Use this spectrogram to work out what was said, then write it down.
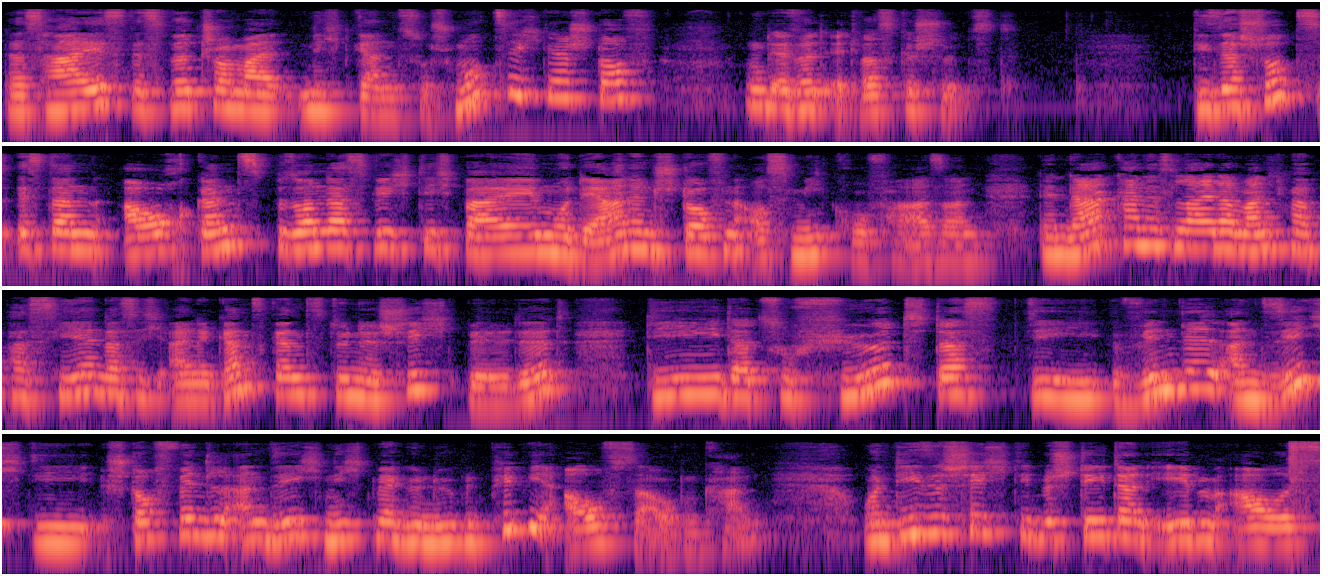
Das heißt, es wird schon mal nicht ganz so schmutzig, der Stoff, und er wird etwas geschützt. Dieser Schutz ist dann auch ganz besonders wichtig bei modernen Stoffen aus Mikrofasern. Denn da kann es leider manchmal passieren, dass sich eine ganz, ganz dünne Schicht bildet, die dazu führt, dass die Windel an sich, die Stoffwindel an sich, nicht mehr genügend Pipi aufsaugen kann. Und diese Schicht, die besteht dann eben aus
